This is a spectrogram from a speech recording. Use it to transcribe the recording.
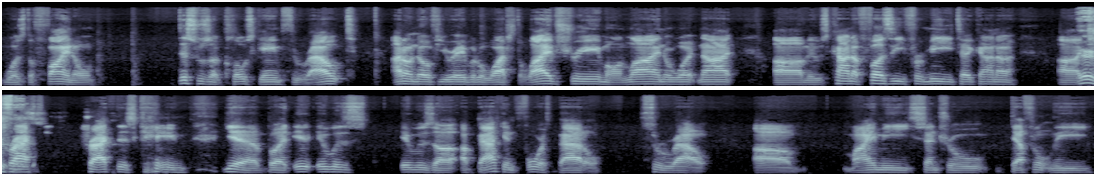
was the final. This was a close game throughout. I don't know if you were able to watch the live stream online or whatnot. Um, it was kind of fuzzy for me to kind of uh, track fuzzy. track this game. Yeah, but it, it was it was a, a, back and forth battle throughout. Um, Miami Central definitely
